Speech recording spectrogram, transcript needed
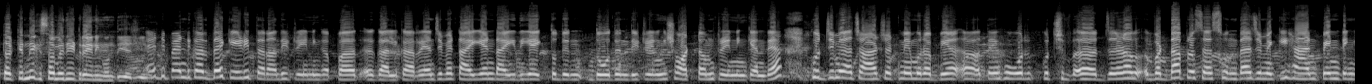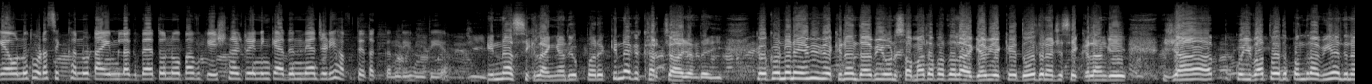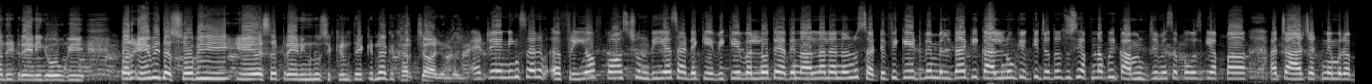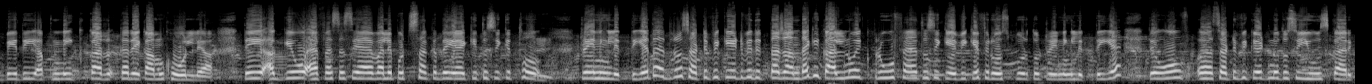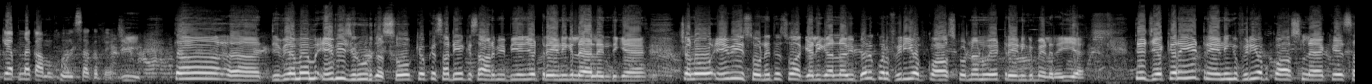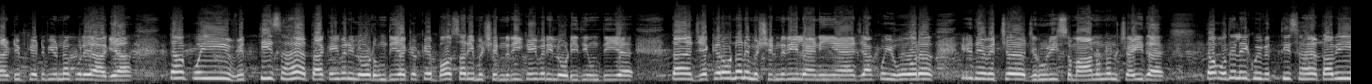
ਤਾਂ ਕਿੰਨੇ ਕੁ ਸਮੇਂ ਦੀ ਟ੍ਰੇਨਿੰਗ ਹੁੰਦੀ ਹੈ ਜੀ? ਇਹ ਡਿਪੈਂਡ ਕਰਦਾ ਹੈ ਕਿਹੜੀ ਤਰ੍ਹਾਂ ਦੀ ਟ੍ਰੇਨਿੰਗ ਆਪਾਂ ਅ, ਗੱਲ ਕਰ ਰਹੇ ਹਾਂ। ਜਿਵੇਂ ਟਾਈ ਐਂਡ ਡਾਈ ਦੀ ਹੈ ਇੱਕ ਤੋਂ ਦਿਨ ਦੋ ਦਿਨ ਦੀ ਟ੍ਰੇਨਿੰਗ ਸ਼ਾਰਟ ਟਰਮ ਟ੍ਰੇਨਿੰਗ ਕਹਿੰਦੇ ਆ। ਕੁਝ ਜਿਵੇਂ ਅਚਾਰ ਚਟਨੇ ਮੁਰੱਬੀਆਂ ਅ, ਤੇ ਹੋਰ ਕੁਝ ਜਿਹੜਾ ਵੱਡਾ ਪ੍ਰੋਸੈਸ ਹੁੰਦਾ ਹੈ ਜਿਵੇਂ ਕਿ ਹੈਂਡ ਪੇਂਟਿੰਗ ਹੈ ਉਹਨੂੰ ਥੋੜਾ ਸਿੱਖਣ ਨੂੰ ਟਾਈਮ ਲੱਗਦਾ ਹੈ ਤੇ ਉਹਨੂੰ ਆਪਾਂ ਵੋਕੇਸ਼ਨਲ ਟ੍ਰੇਨਿੰਗ ਕਹਿ ਦਿੰਦੇ ਆ ਜਿਹੜੀ ਹਫ਼ਤੇ ਤੱਕਨ ਦੀ ਹੁੰਦੀ ਹੈ। ਜੀ ਇਹਨਾਂ ਸਿਖਲਾਈਆਂ ਦੇ ਉੱਪਰ ਕਿੰਨਾ ਕੁ ਖਰਚਾ ਆ ਜਾਂਦਾ ਜੀ? ਕਿਉਂਕਿ ਉਹਨਾਂ ਨੇ ਇਹ ਵੀ ਵੇਖਣਾ ਹੁੰਦਾ ਵੀ ਹੁਣ ਸਮਾਂ ਤਾਂ ਪਤਾ ਲੱਗ ਗਿਆ ਵੀ ਇੱਕ ਦੋ ਦਿਨਾਂ 'ਚ ਸਿੱਖ ਲਾਂਗੇ ਜਾਂ ਕੋਈ ਵੱਧ ਤੋਂ ਵੱਧ 15-20 ਦਿਨਾਂ ਦੀ ਟ੍ਰੇਨਿੰਗ ਹੋਊਗੀ। ਪਰ ਇਹ ਵੀ ਦੱਸੋ ਵੀ ਇਸ ਟ੍ਰੇਨਿੰਗ ਨੂੰ ਸਿੱਖਣ ਤੇ ਕਿੰਨਾ ਕੁ ਖਰਚਾ ਆ ਜਾਂਦਾ ਜੀ? ਇਹ training sir free of cost ਹੁੰਦੀ ਹੈ ਸਾਡੇ ਕੇਵੀਕੇ ਵੱਲੋਂ ਤੇ ਇਹਦੇ ਨਾਲ ਨਾਲ ਇਹਨਾਂ ਨੂੰ ਸਰਟੀਫਿਕੇਟ ਵੀ ਮਿਲਦਾ ਕਿ ਕੱਲ ਨੂੰ ਕਿਉਂਕਿ ਜਦੋਂ ਤੁਸੀਂ ਆਪਣਾ ਕੋਈ ਕੰਮ ਜਿਵੇਂ ਸਪੋਜ਼ ਕਿ ਆਪਾਂ ਅਚਾਰ ਚਟਨੇ ਮੁਰੱਬੇ ਦੀ ਆਪਣੀ ਘਰ ਘਰੇ ਕੰਮ ਖੋਲ ਲਿਆ। ਤੇ ਅੱਗੇ ਉਹ ਐਫਐਸਐਸਆਈ ਵਾਲੇ ਪੁੱਛ ਸਕਦੇ ਆ ਕਿ ਤੁਸੀਂ ਕਿੱਥੋਂ ਟ੍ਰੇਨਿੰਗ ਲਿੱਤੀ ਹੈ? ਤਾਂ ਇਧਰੋਂ ਸਰਟੀਫਿਕੇਟ ਵੀ ਦਿੱਤਾ ਜਾਂਦਾ ਕਿ ਕੱਲ ਨੂੰ ਇੱਕ ਪ੍ਰੂਫ ਹੈ ਤੁਸੀਂ ਕੇਵੀਕੇ ਫਿਰੋਜ਼ਪੁਰ ਤੋਂ ਟ੍ਰੇਨਿੰਗ ਲਿੱਤੀ ਹੈ ਤੇ ਉਹ ਸਰਟੀਫਿਕੇਟ ਨੂੰ ਤੁਸੀਂ ਯੂਜ਼ ਕਰਕੇ ਆਪਣਾ ਕੰਮ ਖੋਲ ਸਕਦੇ ਹੋ। ਜੀ ਤਾਂ ਦਿਵਿਆ ਮੈਮ ਇਹ ਵੀ ਜ਼ਰੂਰ ਦੱਸੋ ਕਿਉਂਕਿ ਸਾਡੀਆਂ ਕਿਸਾਨ ਬੀਬੀਆਂ ਜੇ ਟ੍ਰੇਨਿੰਗ ਲੈ ਲੈਂਦੀਆਂ ਚਲੋ ਇਹ ਵੀ ਸੋਨੇ ਤੇ ਸੁਹਾਗੇ ਵਾਲੀ ਗੱਲ ਆ ਵੀ ਬਿਲਕੁਲ ਫ੍ਰੀ ਆਫ ਕਾਸਟ ਉਹਨਾਂ ਨੂੰ ਇਹ ਟ੍ਰੇਨਿੰਗ ਮਿਲ ਰਹੀ ਹੈ। ਤੇ ਜੇਕਰ ਇਹ ਟ੍ਰੇਨਿੰਗ ਫ੍ਰੀ ਆਫ ਕਾਸਟ ਲੈ ਕੇ ਸਰਟੀਫਿਕੇਟ ਵੀ ਉਹਨਾਂ ਕੋਲੇ ਆ ਗਿਆ ਤਾਂ ਕੋਈ ਵਿੱਤੀ ਸਹਾਇਤਾ ਕਈ ਵਾਰੀ ਲੋੜ ਹੁੰਦੀ ਹੈ ਕਿਉਂਕਿ ਬਹੁਤ ਸਾਰੀ ਮਸ਼ੀਨਰੀ ਕਈ ਵਾਰੀ ਲੋੜੀ ਦੀ ਹੁੰਦੀ ਹੈ। ਤਾਂ ਜੇਕਰ ਉਹਨਾਂ ਨੇ ਮਸ਼ੀਨਰੀ ਲੈਣੀ ਹੈ ਜਾਂ ਕੋਈ ਹੋਰ ਇਹਦੇ ਵਿੱਚ ਜ਼ਰੂਰੀ ਸਮਾਨ ਉਹਨਾਂ ਨੂੰ ਚਾਹੀਦਾ ਤਾਂ ਉਹਦੇ ਲਈ ਕੋਈ ਵਿੱਤੀ ਸਹਾਇਤਾ ਵੀ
